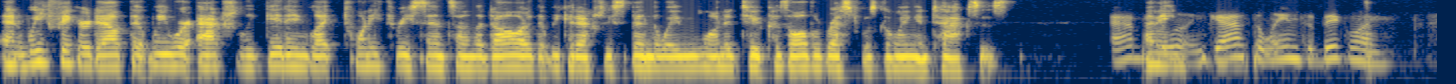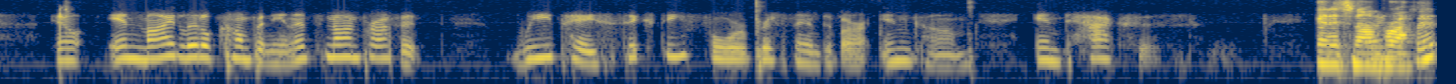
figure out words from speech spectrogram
And we figured out that we were actually getting like 23 cents on the dollar that we could actually spend the way we wanted to because all the rest was going in taxes. Absolutely. I mean, gasoline's a big one. You know, in my little company, and it's nonprofit, we pay 64% of our income in taxes. And it's nonprofit?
